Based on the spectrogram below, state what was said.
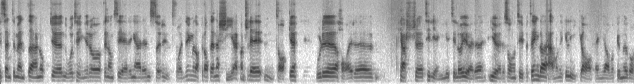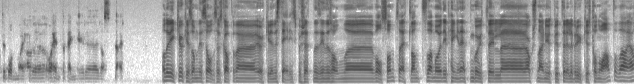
sentimentet er nok eh, noe tyngre og finansiering er en større utfordring. Men akkurat energi er kanskje det unntaket hvor du har eh, cash tilgjengelig til å gjøre, gjøre, sånne type ting. Da er man ikke like avhengig av å kunne gå til båndmarkedet og hente penger raskt der. Og Det virker jo ikke som disse oljeselskapene øker investeringsbudsjettene sine sånn uh, voldsomt. Så, annet, så da må jo de pengene enten gå ut til uh, aksjonærene i utbytter eller brukes på noe annet. og Da, ja,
